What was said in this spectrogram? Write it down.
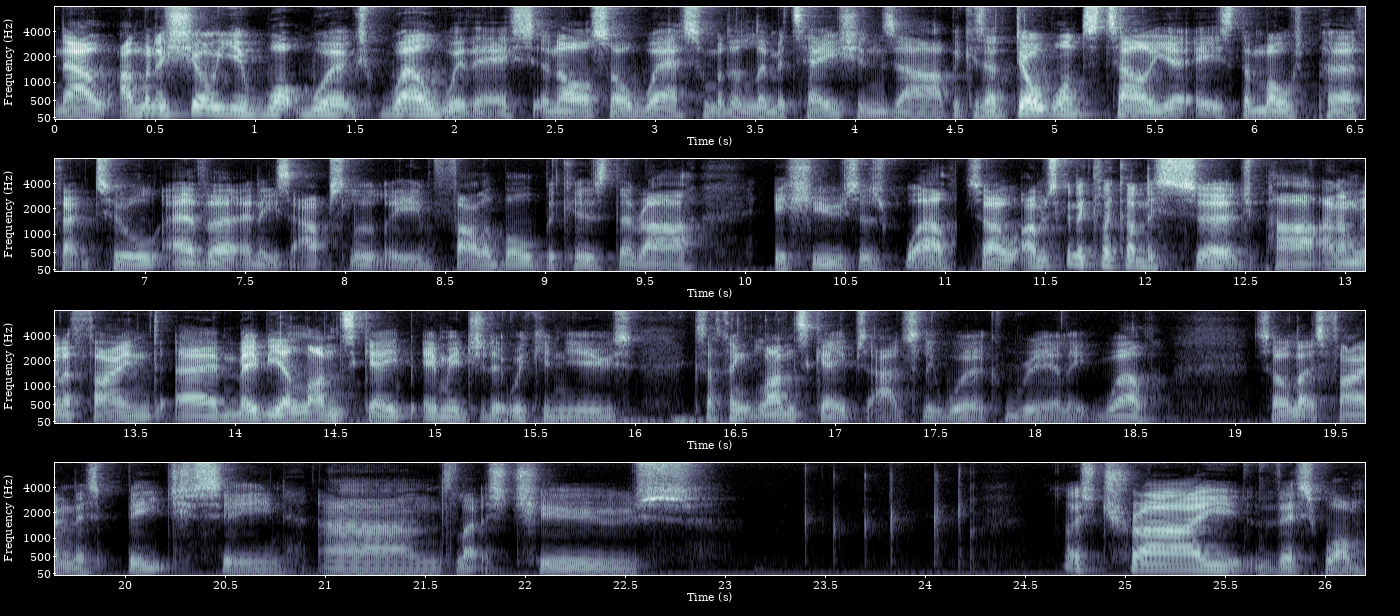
Now, I'm going to show you what works well with this and also where some of the limitations are because I don't want to tell you it's the most perfect tool ever and it's absolutely infallible because there are issues as well. So I'm just going to click on this search part and I'm going to find uh, maybe a landscape image that we can use because I think landscapes actually work really well. So let's find this beach scene and let's choose, let's try this one.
